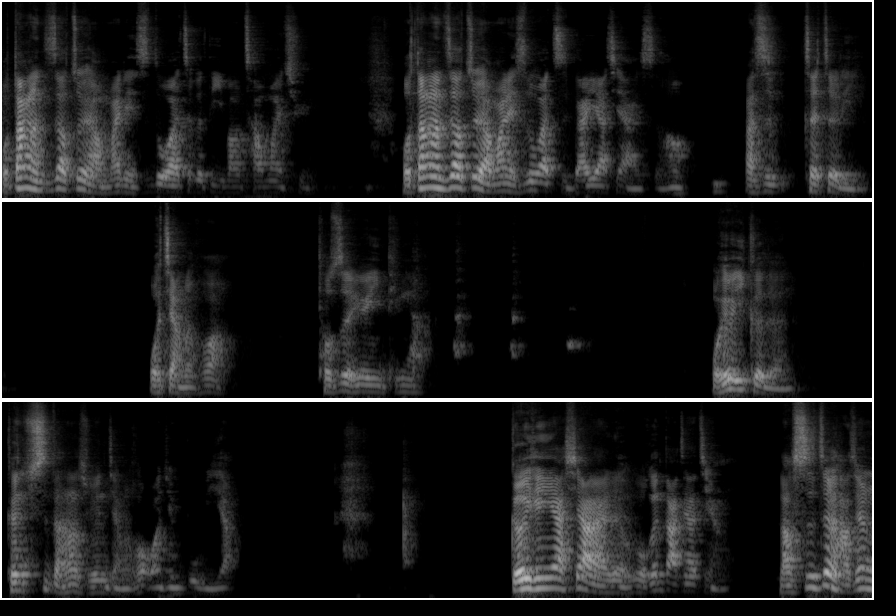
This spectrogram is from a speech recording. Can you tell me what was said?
我当然知道最好买点是落在这个地方超卖区，我当然知道最好买点是落在指标压下来的时候，但是在这里我讲的话，投资人愿意听吗？我又一个人，跟市场上学员讲的话完全不一样。隔一天压下来了，我跟大家讲，老师这好像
